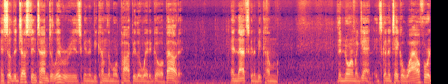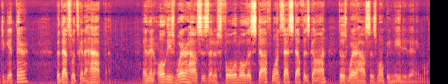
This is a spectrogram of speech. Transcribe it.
And so the just in time delivery is going to become the more popular way to go about it. And that's going to become the norm again. It's going to take a while for it to get there, but that's what's going to happen. And then all these warehouses that are full of all this stuff, once that stuff is gone, those warehouses won't be needed anymore.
